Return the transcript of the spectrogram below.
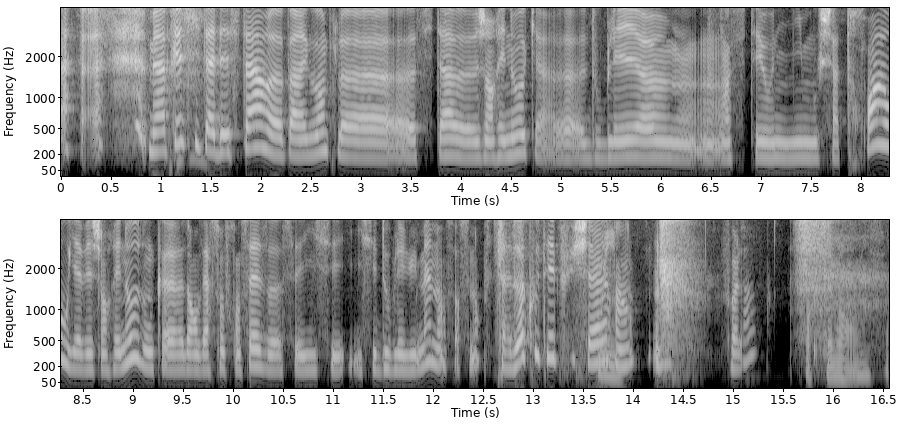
Mais après, si t'as des stars, euh, par exemple, euh, si t'as euh, Jean Reno qui a euh, doublé, c'était Onimusha 3 où il y avait Jean Reno, donc dans version française, c'est- il s'est il s'est doublé lui-même, hein, forcément. Ça doit coûter plus cher. Oui. hein. voilà. Forcément. oui, ça.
